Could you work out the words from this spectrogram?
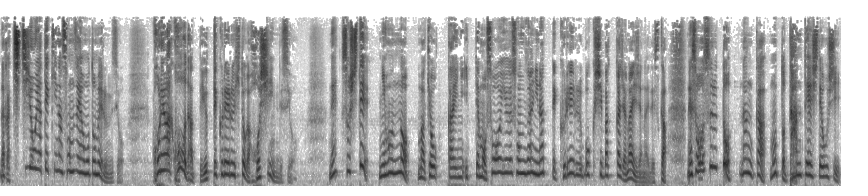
なんか父親的な存在を求めるんですよ。これはこうだって言ってくれる人が欲しいんですよ。ね。そして、日本の、まあ、教会に行っても、そういう存在になってくれる牧師ばっかじゃないじゃないですか。ね、そうすると、なんか、もっと断定してほしい。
